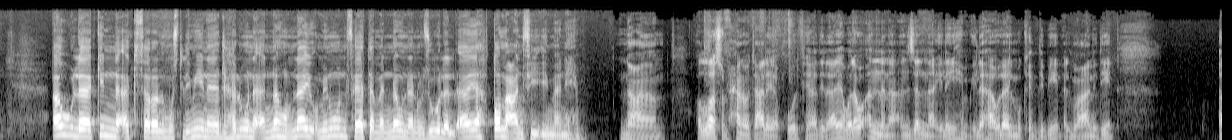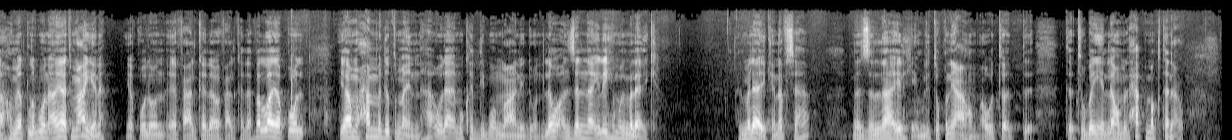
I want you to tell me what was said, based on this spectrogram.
أو لكن أكثر المسلمين يجهلون أنهم لا يؤمنون فيتمنون نزول الآية طمعا في إيمانهم. نعم. الله سبحانه وتعالى يقول في هذه الآية ولو أننا أنزلنا إليهم إلى هؤلاء المكذبين المعاندين هم يطلبون آيات معينة؟ يقولون افعل كذا وافعل كذا. فالله يقول يا محمد اطمئن هؤلاء مكذبون معاندون لو أنزلنا إليهم الملائكة. الملائكة نفسها نزلناها إليهم لتقنعهم أو تبين لهم الحق ما اقتنعوا.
